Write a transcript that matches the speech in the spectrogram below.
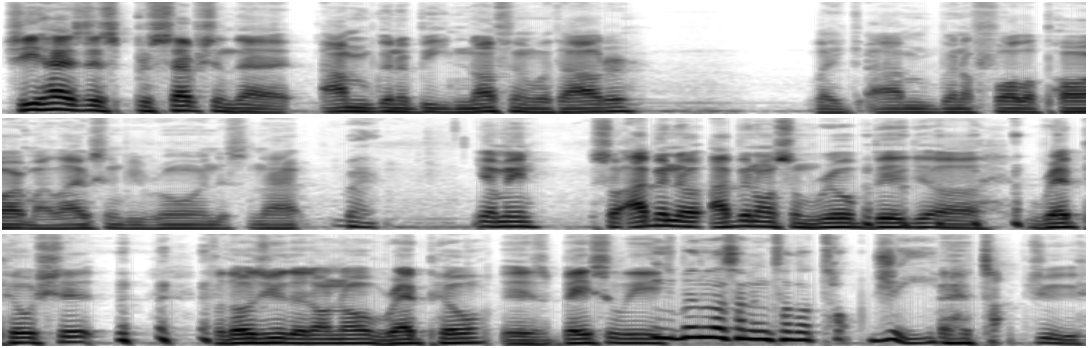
She has this perception that I'm gonna be nothing without her. Like I'm gonna fall apart. My life's gonna be ruined. This and that. Right. You know what I mean? So I've been uh, I've been on some real big uh, red pill shit. For those of you that don't know, red pill is basically He's been listening to the top G. top G,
